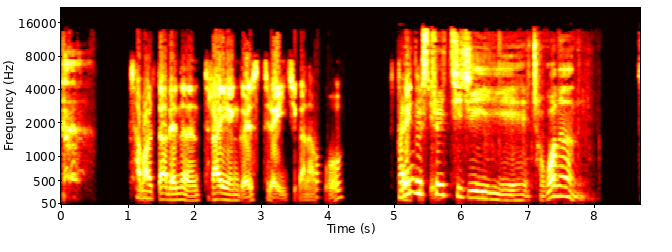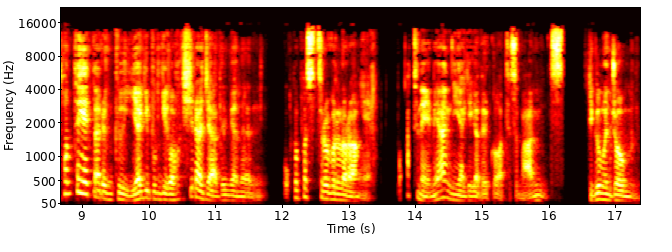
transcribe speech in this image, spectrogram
3월 달에는 트라이앵글 스트래티지가 나오고, 트라이앵글 스트래티지. 저거는 선택에 따른 그 이야기 분기가 확실하지 않으면은 옥토퍼스 트러블러랑 똑같은 애매한 이야기가 될 것 같아서 마음 지금은 좀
